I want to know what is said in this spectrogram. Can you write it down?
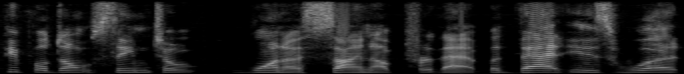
people don't seem to want to sign up for that. But that is what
